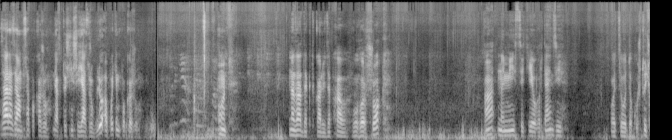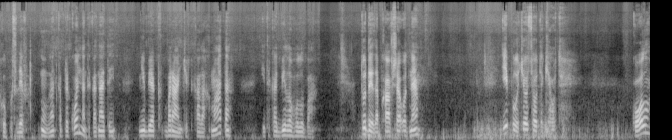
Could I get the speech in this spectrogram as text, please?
зараз я вам все покажу. Як точніше я зроблю, а потім покажу. От. Назад, як то кажуть, запхав в горшок. А на місці тієї гортензії оцю таку штучку посадив. Ну, вона така прикольна, така, знаєте, ніби як баранчик, така лахмата і така біла голуба. Туди запхав ще одне. І вийшло отаке от коло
